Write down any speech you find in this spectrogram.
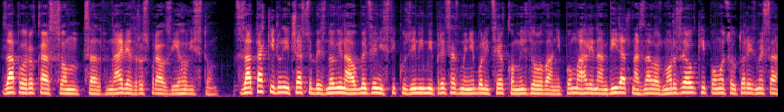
Za pol roka som sa najviac rozprával s jeho vistom. Za taký dlhý čas bez novín a obmedzení styku s inými predsa sme neboli celkom izolovaní. Pomáhali nám výdatná znalosť morzeovky, pomocou ktorej sme sa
